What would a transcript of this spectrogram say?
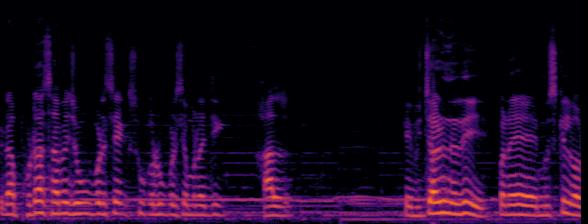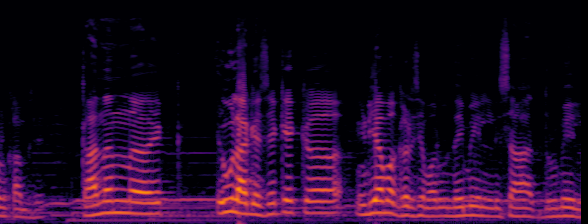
એના ફોટા સામે જોવું પડશે શું કરવું પડશે, મને હજી હાલ કે વિચાર્યું નથી, પણ એ મુશ્કેલવાળું કામ છે. કાનન એક એવું લાગે છે કે એક ઇન્ડિયામાં ઘર છે મારું, નૈમિલ, નિષાદ, ધ્રુમિલ.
